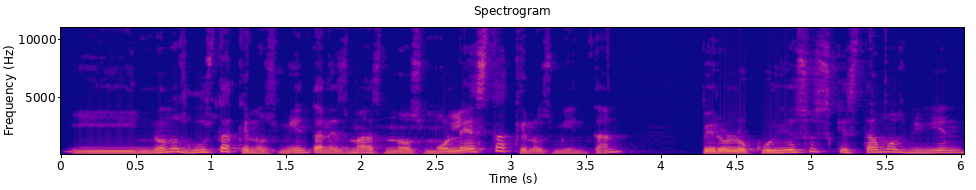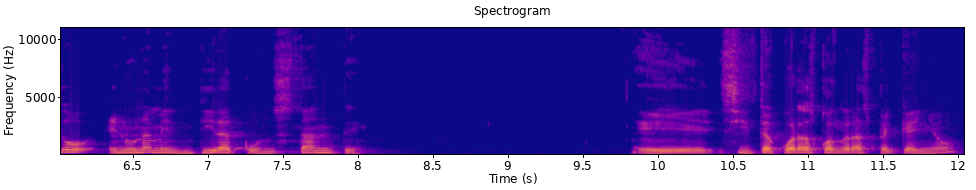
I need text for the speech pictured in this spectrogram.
y no nos gusta que nos mientan, es más, nos molesta que nos mientan, pero lo curioso es que estamos viviendo en una mentira constante. Eh, si te acuerdas cuando eras pequeño,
